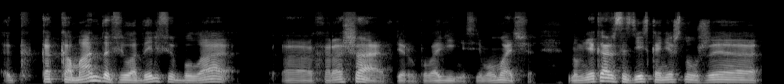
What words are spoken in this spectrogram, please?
э, как команда Филадельфия была э, хороша в первой половине седьмого матча. Но мне кажется, здесь, конечно, уже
